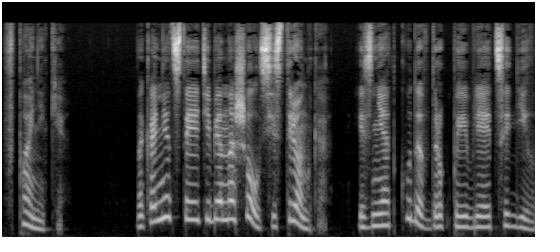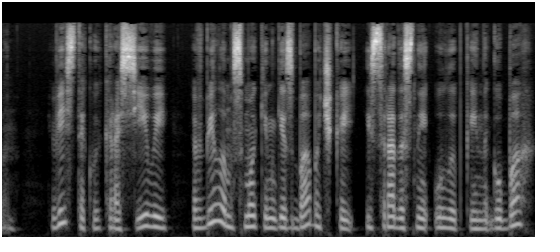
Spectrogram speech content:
в панике. «Наконец-то я тебя нашел, сестренка. Из ниоткуда вдруг появляется Дилан. Весь такой красивый, в белом смокинге с бабочкой и с радостной улыбкой на губах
